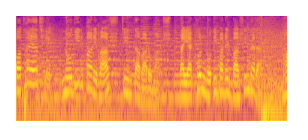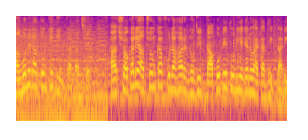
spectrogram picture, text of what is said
কথায় আছে, নদীর পাড়ে বাস, চিন্তা বারো মাস। তাই এখন নদী পাড়ের বাসিন্দারা ভাঙনের আতঙ্কে দিন কাটাচ্ছেন আজ সকালে আচমকা ফুলাহার নদীর দাপটে তলিয়ে গেল একাধিক গাড়ি।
